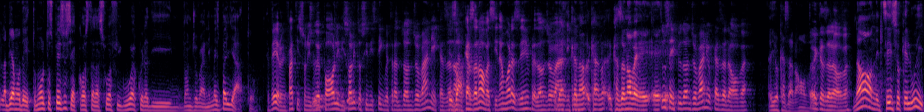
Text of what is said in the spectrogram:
l'abbiamo detto, molto spesso si accosta la sua figura a quella di Don Giovanni, ma è sbagliato. È vero, infatti sono i due poli, di solito si distingue tra Don Giovanni e Casanova. Esatto. Casanova si innamora sempre, Don Giovanni. Cana- Cana- Casanova è, è- Tu sei più Don Giovanni o Casanova? io Casanova. È Casanova. No, nel senso che lui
